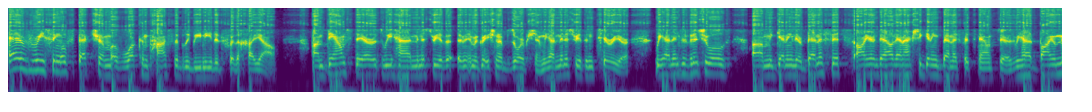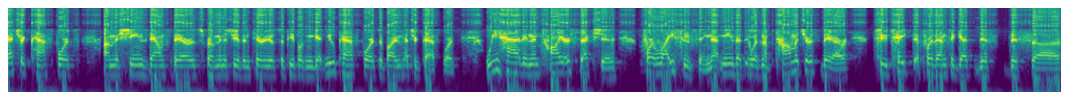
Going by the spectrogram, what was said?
every single spectrum of what can possibly be needed for the Chayal. Um, downstairs, we had Ministry of Immigration Absorption. We had Ministry of Interior. We had individuals um, getting their benefits ironed out and actually getting benefits downstairs. We had biometric passports um, machines downstairs from Ministry of Interior so people can get new passports or biometric passports. We had an entire section for licensing. That means that there was an optometrist there to take the, for them to get this this uh,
